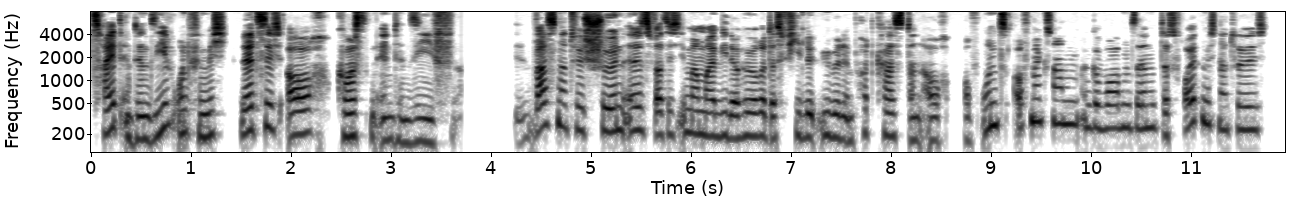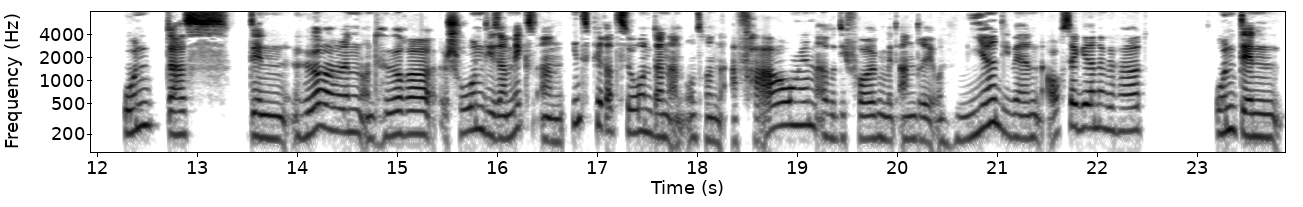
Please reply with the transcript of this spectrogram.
zeitintensiv und für mich letztlich auch kostenintensiv. Was natürlich schön ist, was ich immer mal wieder höre, dass viele über den Podcast dann auch auf uns aufmerksam geworden sind. Das freut mich natürlich. Und dass den Hörerinnen und Hörer schon dieser Mix an Inspiration, dann an unseren Erfahrungen, also die Folgen mit André und mir, die werden auch sehr gerne gehört, und den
